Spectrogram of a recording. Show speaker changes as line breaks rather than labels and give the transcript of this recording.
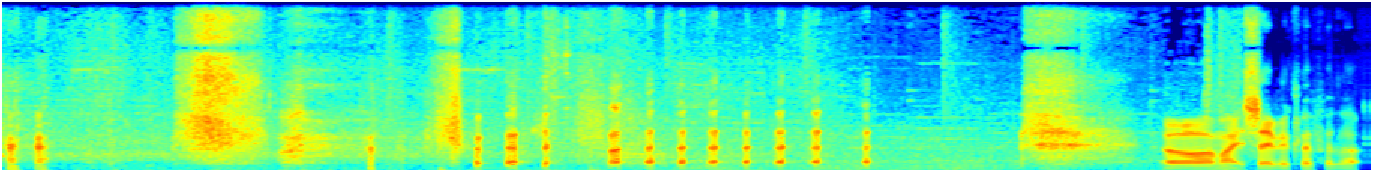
oh, I might save a clip of that.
